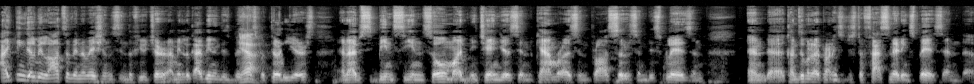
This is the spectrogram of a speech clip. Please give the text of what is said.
I think there'll be lots of innovations in the future. I mean, look, I've been in this business yeah. for 30 years and I've been seeing so many changes in cameras and processors and displays and and uh, consumer electronics is just a fascinating space and uh,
